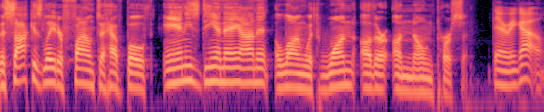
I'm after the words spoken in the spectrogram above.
The sock is later found to have both Annie's DNA on it along with one other unknown person. There we go.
